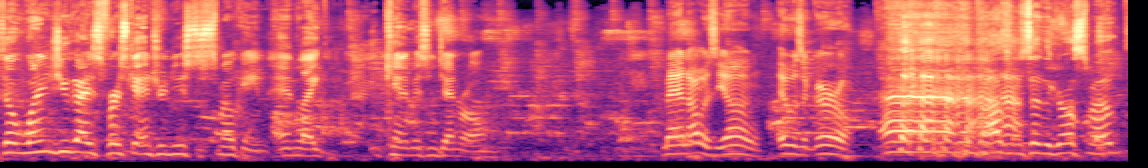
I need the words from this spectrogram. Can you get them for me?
So when did you guys first get introduced to smoking and like cannabis in general? Man, I was young. It was a girl. Ah, that's awesome. So the girl smoked.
